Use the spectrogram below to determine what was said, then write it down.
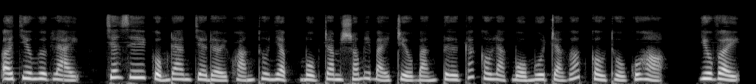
Ở chiều ngược lại, Chelsea cũng đang chờ đợi khoản thu nhập 167 triệu bảng từ các câu lạc bộ mua trả góp cầu thủ của họ. Dù vậy,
